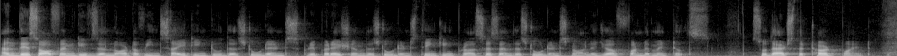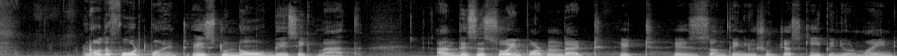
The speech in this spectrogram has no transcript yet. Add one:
And this often gives a lot of insight into the student's preparation, the student's thinking process, and the student's knowledge of fundamentals. So that's the third point. Now, the fourth point is to know basic math. And this is so important that it is something you should just keep in your mind.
